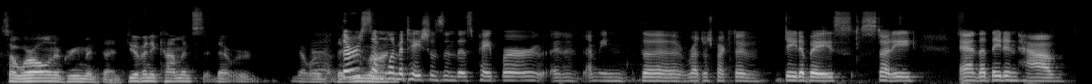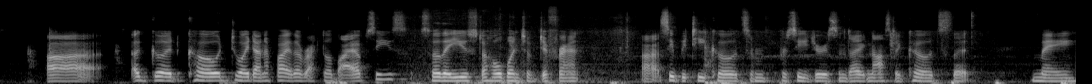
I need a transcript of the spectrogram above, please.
So we're all in agreement then. Do you have any comments that were, that were? that There are some limitations in this paper, and I mean, the retrospective database study, and that they didn't have uh, a good code to identify the rectal biopsies. So they used a whole bunch of different uh, CPT codes and procedures and diagnostic codes that may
